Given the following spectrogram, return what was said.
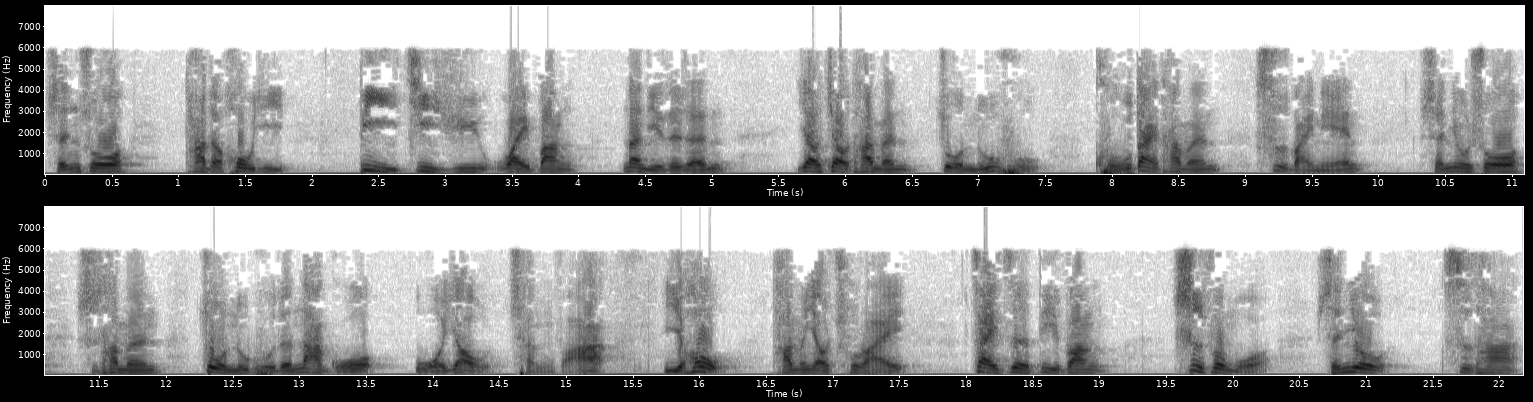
神说他的后裔必寄居外邦，那里的人要叫他们做奴仆，苦待他们四百年。神又说，使他们做奴仆的那国，我要惩罚。以后他们要出来，在这地方侍奉我。神又是他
